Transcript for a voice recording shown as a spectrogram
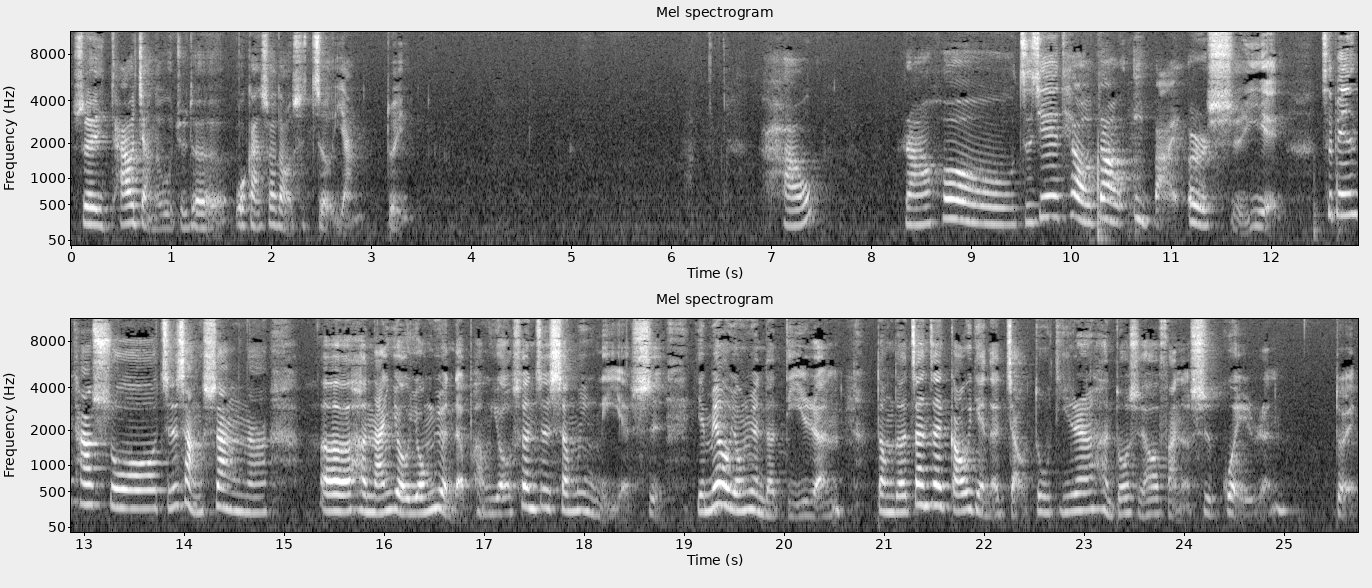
所以他要讲的，我觉得我感受到是这样，对。好，然后直接跳到一百二十页，这边他说，职场上呢，呃，很难有永远的朋友，甚至生命里也是，也没有永远的敌人。懂得站在高一点的角度，敌人很多时候反而是贵人。对，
